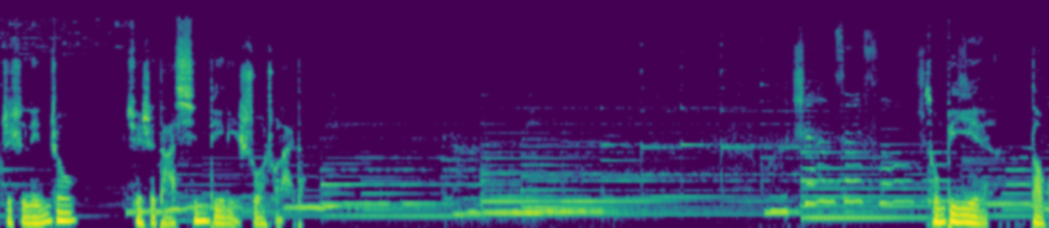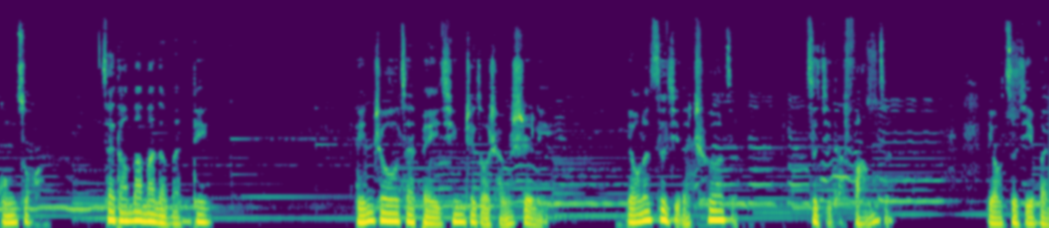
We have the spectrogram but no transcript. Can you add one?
只是林州却是打心底里说出来的。从毕业。到工作，再到慢慢的稳定。林州在北京这座城市里，有了自己的车子，自己的房子，有自己稳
